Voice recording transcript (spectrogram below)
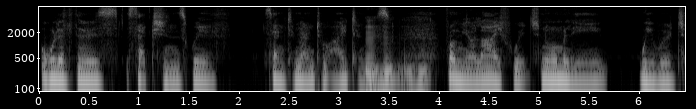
all of those sections with sentimental items Mm-hmm, from your life, which normally we would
